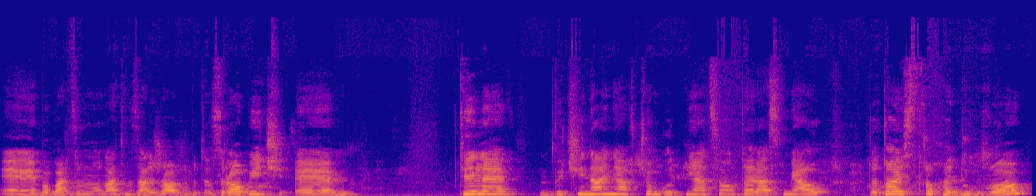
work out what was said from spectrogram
e, bo bardzo mu na tym zależało, żeby to zrobić. Tyle wycinania w ciągu dnia, co on teraz miał, to to jest trochę dużo.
